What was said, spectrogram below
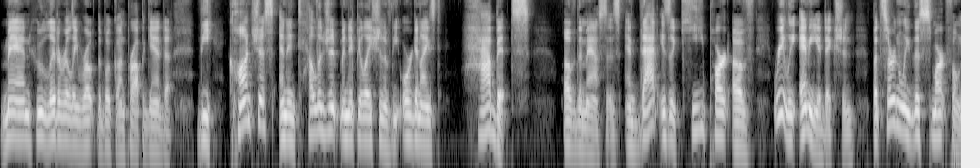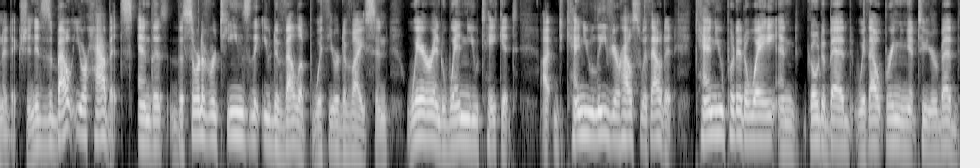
man who literally wrote the book on propaganda. The conscious and intelligent manipulation of the organized habits of the masses. And that is a key part of really any addiction, but certainly this smartphone addiction. It is about your habits and the, the sort of routines that you develop with your device and where and when you take it. Uh, can you leave your house without it? Can you put it away and go to bed without bringing it to your bed?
